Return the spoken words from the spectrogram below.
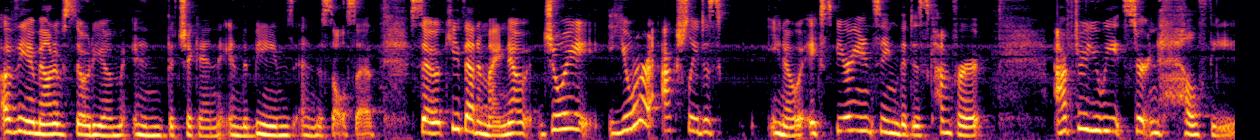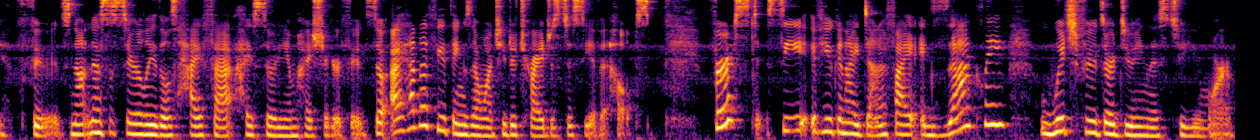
of the amount of sodium in the chicken, in the beans, and the salsa. So keep that in mind. Now, Joy, you're actually just, you know, experiencing the discomfort after you eat certain healthy foods, not necessarily those high fat, high sodium, high sugar foods. So I have a few things I want you to try just to see if it helps. First, see if you can identify exactly which foods are doing this to you more.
